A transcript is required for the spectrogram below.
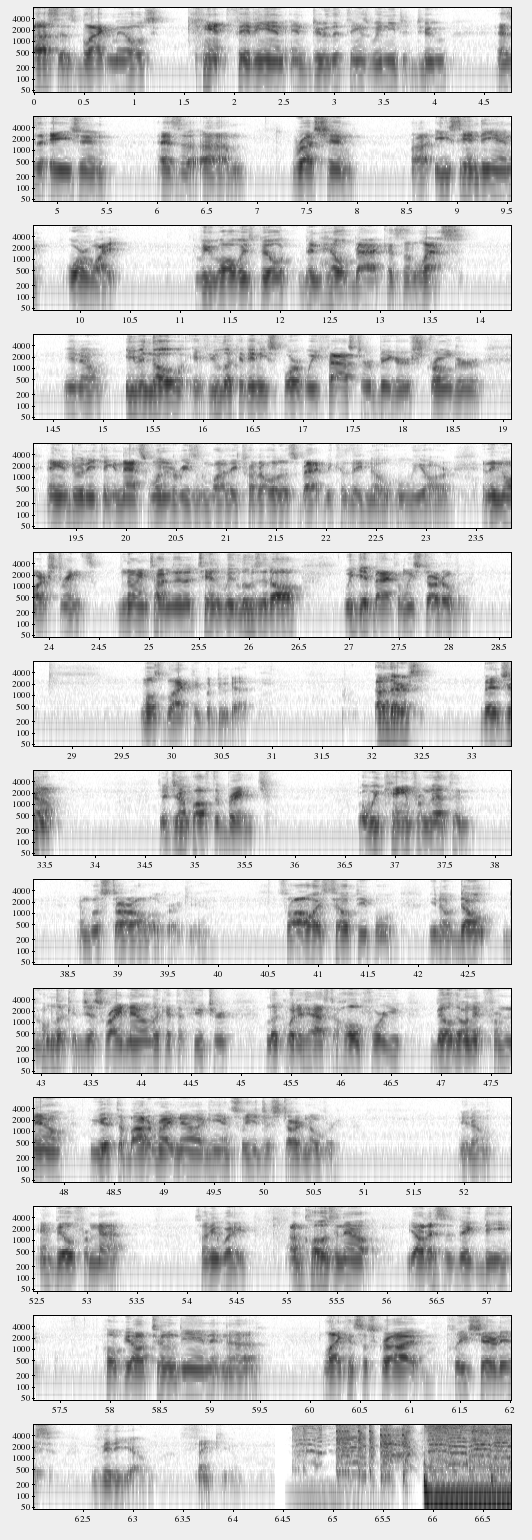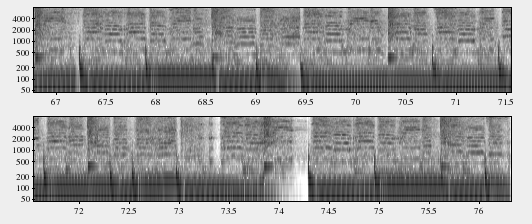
us as black males can't fit in and do the things we need to do as an asian as a um, russian uh, east indian or white we've always built, been held back as the less You know, even though if you look at any sport, we faster, bigger, stronger, and can do anything. And that's one of the reasons why they try to hold us back because they know who we are and they know our strengths. Nine times out of ten, we lose it all. We get back and we start over. Most black people do that. Others, they jump. They jump off the bridge. But we came from nothing and we'll start all over again. So I always tell people, you know, don't don't look at just right now, look at the future. Look what it has to hold for you. Build on it from now. You're at the bottom right now again, so you're just starting over. You know, and build from that. So anyway, I'm closing out. Y'all, this is Big D. Hope y'all tuned in and uh, like and subscribe. Please share this video. Thank you.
